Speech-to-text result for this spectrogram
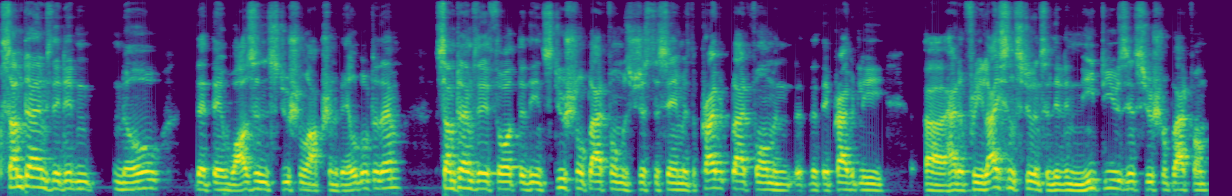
sometimes they didn't know that there was an institutional option available to them. Sometimes they thought that the institutional platform was just the same as the private platform and that they privately uh, had a free license to, and so they didn't need to use the institutional platform.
